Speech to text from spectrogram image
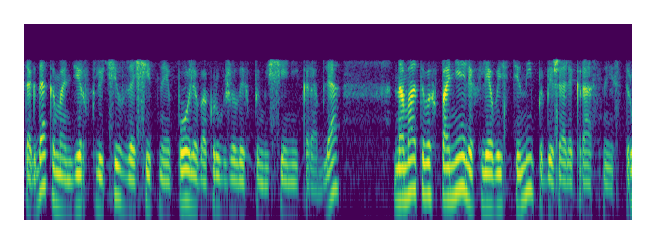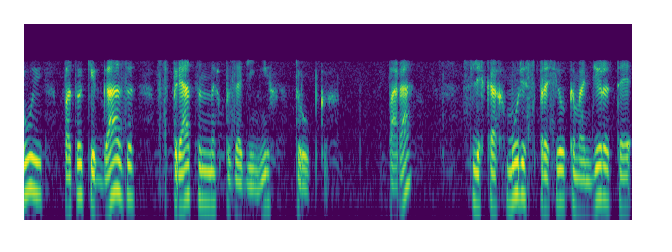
Тогда командир включил защитное поле вокруг жилых помещений корабля. На матовых панелях левой стены побежали красные струи, потоки газа в спрятанных позади них трубках. «Пора?» — слегка хмурясь спросил командира Т.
